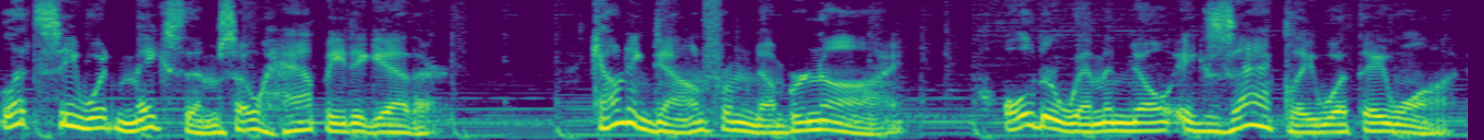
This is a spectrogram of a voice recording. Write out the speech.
let's see what makes them so happy together. Counting down from number 9 older women know exactly what they want.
